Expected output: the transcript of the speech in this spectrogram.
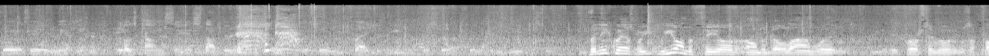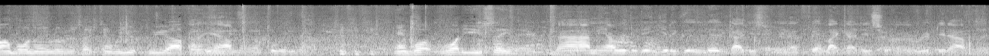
for us every week. Is Coach Collins saying stop the run, so that's what we practice, and you know, that's what I feel like we did this week. Beniquez, were you, were you on the field on the goal line where it, at first they ruled it was a fumble and then they ruled it a touchdown? Were you were you out there? Uh, yeah, I'm the one pulled it out. And what what do you see there? Nah, I mean, I really didn't get a good look. I just, you know, felt like I just uh, ripped it out, but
